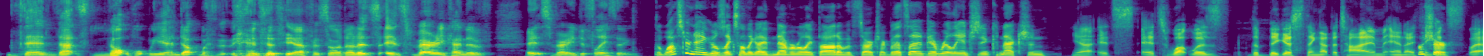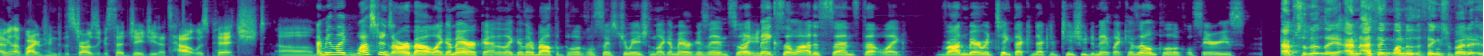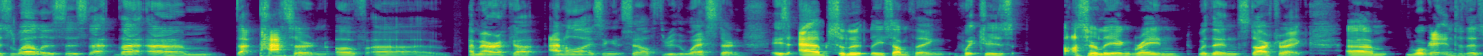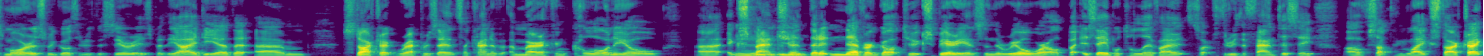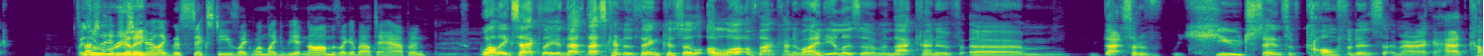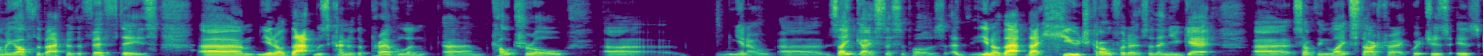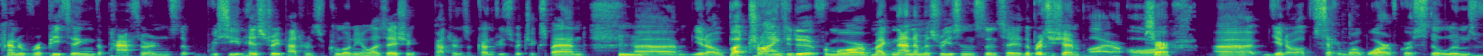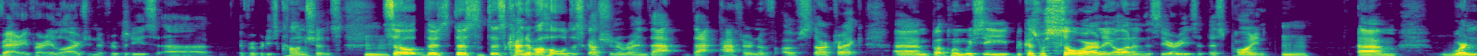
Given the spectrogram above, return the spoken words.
then that's not what we end up with at the end of the episode, and it's it's very kind of it's very deflating. The Western angle is like something I've never really thought of with Star Trek, but that's like a really interesting connection. Yeah, it's it's what was the biggest thing at the time, and I For think sure. it's. I mean, like Wagon Train to the Stars, like I said, JG. That's how it was pitched. Um, I mean, like westerns are about like America, like they're about the political situation like America's in. So right. like makes a lot of sense that like Roddenberry would take that connective tissue to make like his own political series. Absolutely, and I think one of the things about it as well is is that that um that pattern of uh America analyzing itself through the Western is absolutely something which is utterly ingrained within Star Trek. Um, we'll get into this more as we go through the series, but the idea that um, Star Trek represents a kind of American colonial uh, expansion mm-hmm. that it never got to experience in the real world, but is able to live out sort of through the fantasy of something like Star Trek. Especially really during like the '60s, like when like Vietnam is like about to happen. Well, exactly, and that that's kind of the thing because a, a, lot of that kind of idealism and that kind of um, that sort of huge sense of confidence that America had coming off the back of the fifties, um, you know, that was kind of the prevalent um, cultural. Uh, you know, uh, zeitgeist, I suppose. Uh, you know that that huge confidence, and then you get uh, something like Star Trek, which is is kind of repeating the patterns that we see in history, patterns of colonialization, patterns of countries which expand, mm-hmm. um, you know, but trying to do it for more magnanimous reasons than say the British Empire or. Sure. Uh, you know, Second World War, of course, still looms very, very large in everybody's uh, everybody's conscience. Mm-hmm. So there's there's there's kind of a whole discussion around that that pattern of, of Star Trek. Um, but when we see because we're so early on in the series at this point, mm-hmm. um, we're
